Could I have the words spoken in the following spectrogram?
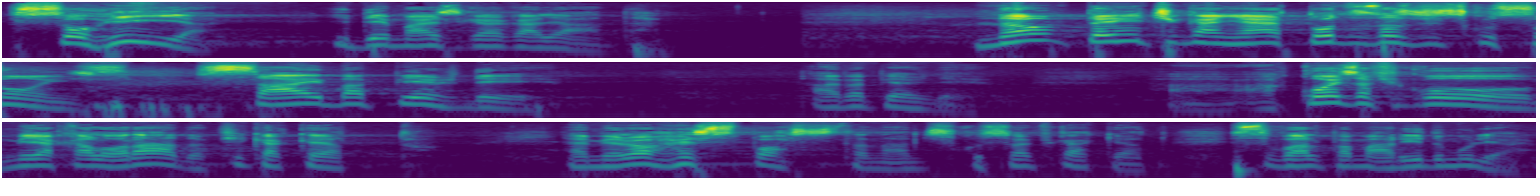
Sorria e dê mais gargalhada. Não tente ganhar todas as discussões. Saiba perder. Saiba perder. A, a coisa ficou meio acalorada, fica quieto. É a melhor resposta na discussão é ficar quieto. Isso vale para marido e mulher.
